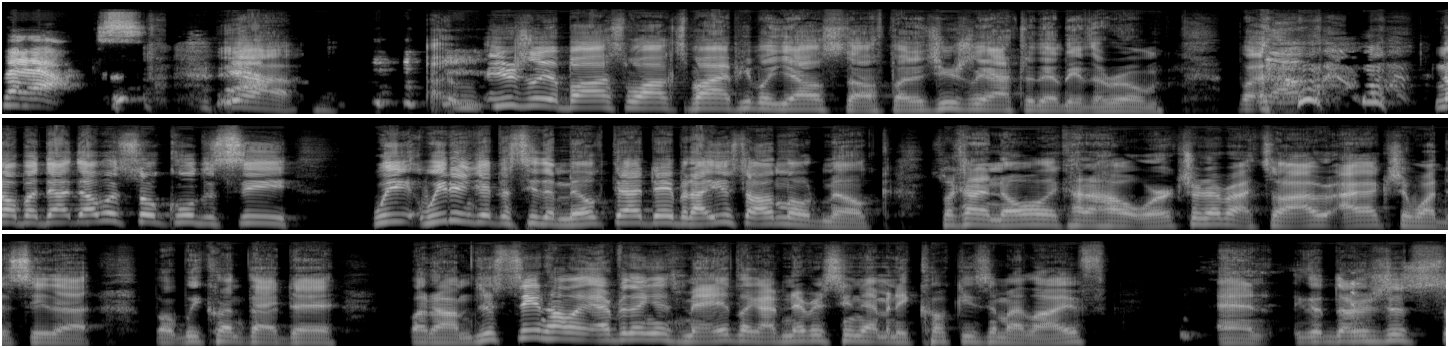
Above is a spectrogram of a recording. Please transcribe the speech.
Facts. yeah. Um, usually a boss walks by, people yell stuff, but it's usually after they leave the room. But no, but that that was so cool to see. We we didn't get to see the milk that day, but I used to unload milk, so I kind of know like kind of how it works or whatever. So I, I actually wanted to see that, but we couldn't that day. But um, just seeing how like everything is made, like I've never seen that many cookies in my life. And there's just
